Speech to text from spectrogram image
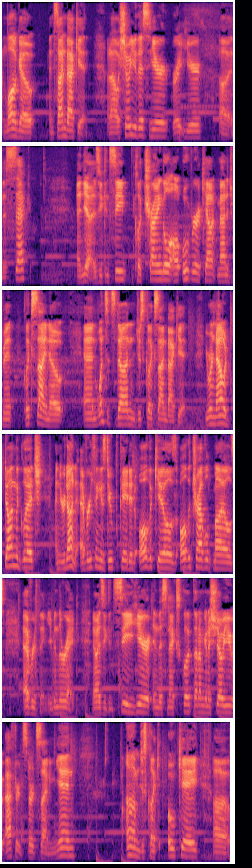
and log out and sign back in. And I'll show you this here, right here, uh, in a sec. And yeah, as you can see, click triangle all over account management, click sign out, and once it's done, just click sign back in. You are now done the glitch, and you're done. Everything is duplicated, all the kills, all the traveled miles, everything, even the rank. Now as you can see here in this next clip that I'm going to show you after it starts signing in, um, just click OK, uh,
